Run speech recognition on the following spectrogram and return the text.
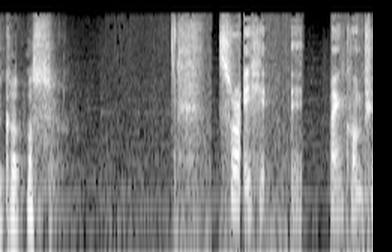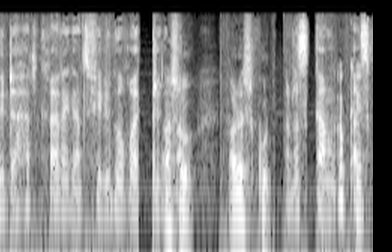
Hier gerade was? Sorry, ich, mein Computer hat gerade ganz viele Geräusche gemacht. Achso, alles gut. Und das kam okay. ganz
